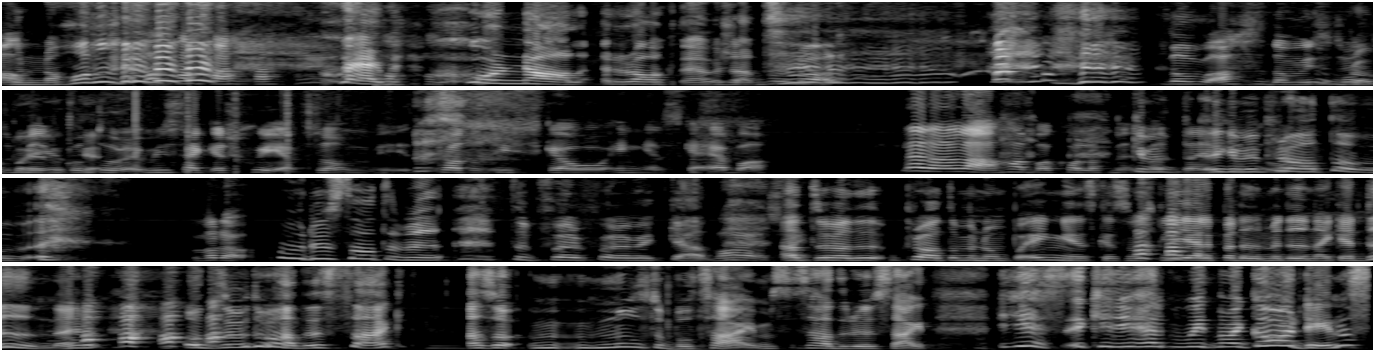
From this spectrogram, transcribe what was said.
Ja. Journal. Själv, journal rakt översatt. De, alltså, de är så trötta på mig på kontoret. Min stackars chef som pratar tyska och engelska. Jag bara... La, la, la. Han bara kollar på mig. Kan vi, "Det är kan vi inte ett ord." prata om Vadå? vad du sa till mig typ förra, förra veckan? Att du hade pratat med någon på engelska som skulle hjälpa dig med dina gardiner. Och du då hade sagt, alltså multiple times så hade du sagt Yes, can you help me with my gardens?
